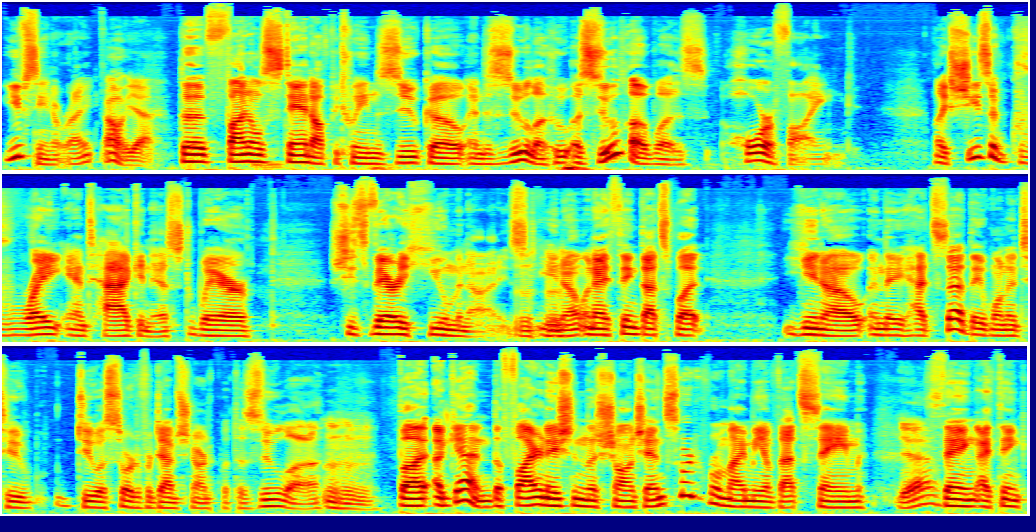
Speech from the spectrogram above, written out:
you've seen it, right? oh yeah. The final standoff between Zuko and Azula, who Azula was horrifying. Like, she's a great antagonist where she's very humanized, you know? And I think that's what, you know, and they had said they wanted to do a sort of redemption arc with Azula. hmm But again, the Fire Nation and the Seanchan sort of remind me of that same Yeah. thing. I think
